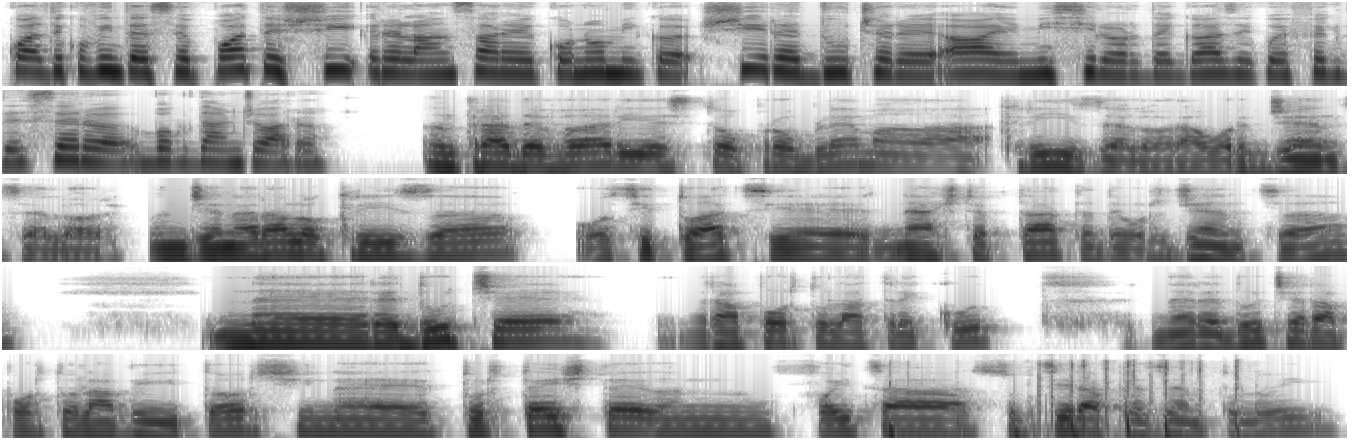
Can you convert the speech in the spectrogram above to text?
Cu alte cuvinte, se poate și relansare economică și reducere a emisiilor de gaze cu efect de seră, Bogdan Joară? Într-adevăr, este o problemă a crizelor, a urgențelor. În general, o criză, o situație neașteptată de urgență, ne reduce raportul la trecut, ne reduce raportul la viitor și ne turtește în foița subțirea prezentului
